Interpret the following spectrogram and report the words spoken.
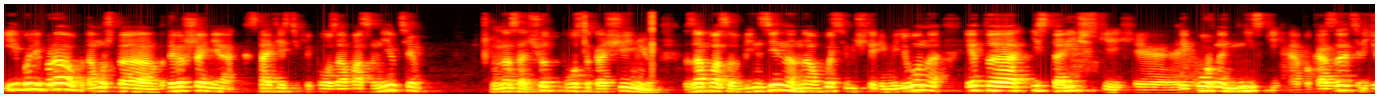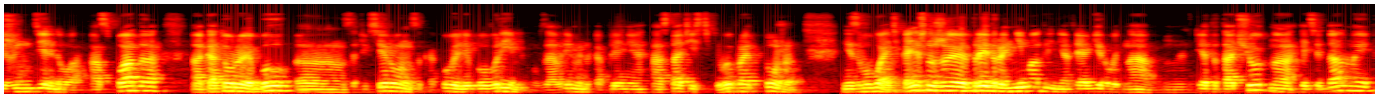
И были правы, потому что в довершение статистики по запасам нефти у нас отчет по сокращению запасов бензина на 8,4 миллиона. Это исторический, э, рекордно низкий э, показатель еженедельного спада, э, который был зафиксирован за какое-либо время, за время накопления статистики. Вы про это тоже не забывайте. Конечно же, трейдеры не могли не отреагировать на этот отчет, на эти данные.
